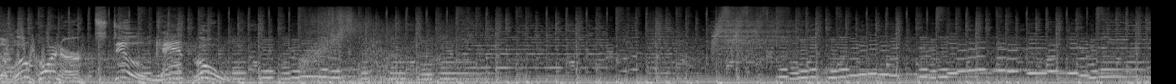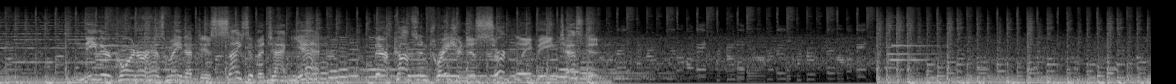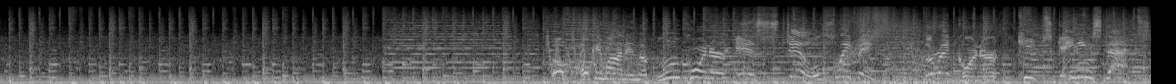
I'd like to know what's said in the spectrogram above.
The blue corner still can't move. Neither corner has made a decisive attack yet. Their concentration is certainly being tested. The Pokemon in the blue corner is still sleeping. The red corner keeps gaining stats.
